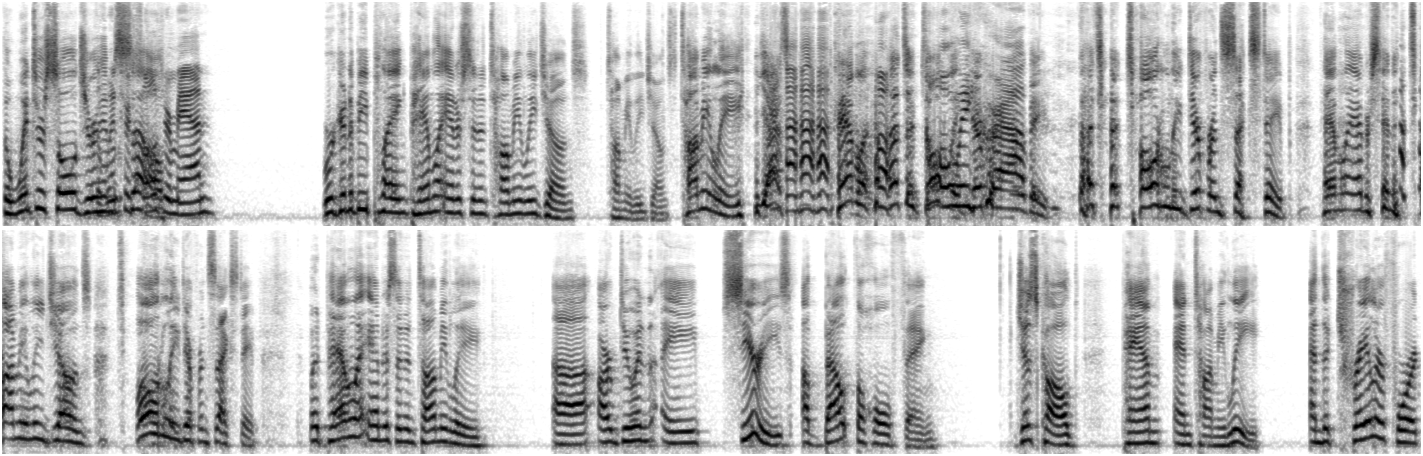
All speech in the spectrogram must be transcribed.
the Winter Soldier The Winter himself. Soldier, man. We're going to be playing Pamela Anderson and Tommy Lee Jones. Tommy Lee Jones. Tommy Lee. Yes, Pamela. That's a totally Holy different crap. movie. That's a totally different sex tape. Pamela Anderson and Tommy Lee Jones. Totally different sex tape. But Pamela Anderson and Tommy Lee uh, are doing a series about the whole thing, just called Pam and Tommy Lee. And the trailer for it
